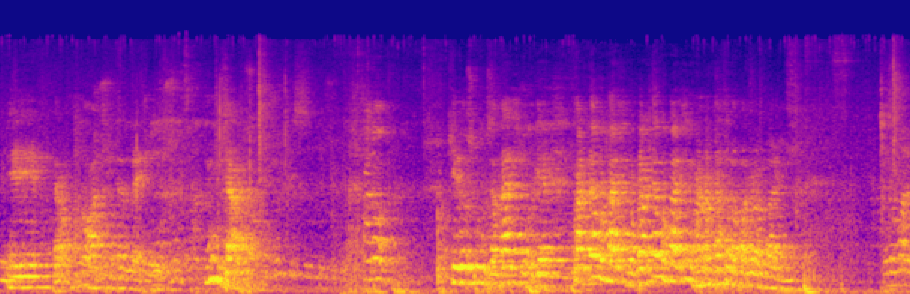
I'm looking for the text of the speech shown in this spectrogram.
Eh, però non ho altri interventi. Musa. Ah no, chiedo scusa, Marino, perché guardavo Marino, guardavo Marino, ma non ho dato la parola a Marino. Meno male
